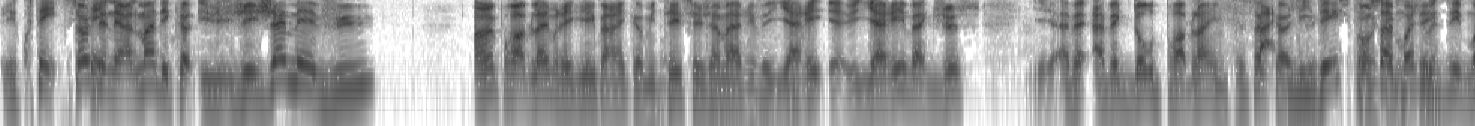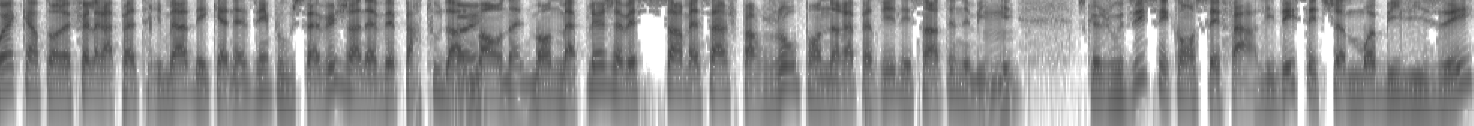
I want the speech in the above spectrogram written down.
écoutez, Ça, généralement, des j'ai jamais vu un problème réglé par un comité. C'est jamais arrivé. Il arrive, il arrive avec juste, avec, avec d'autres problèmes. C'est ça Ben, L'idée, c'est pour ça. Moi, je vous dis, moi, quand on a fait le rapatriement des Canadiens, puis vous savez, j'en avais partout dans Ouais. le monde. Le monde m'appelait, j'avais 600 messages par jour, puis on a rapatrié des centaines de milliers. Mhm. Ce que je vous dis, c'est qu'on sait faire. L'idée, c'est de se mobiliser.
